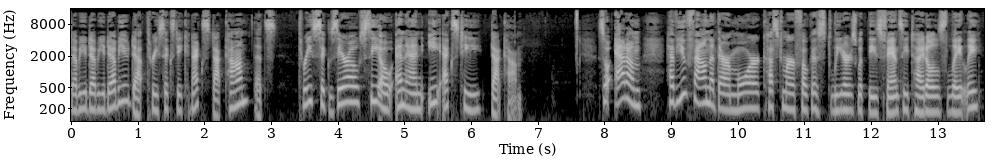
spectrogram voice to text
www.360connext.com. That's 360connext.com. So, Adam, have you found that there are more customer focused leaders with these fancy titles lately?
